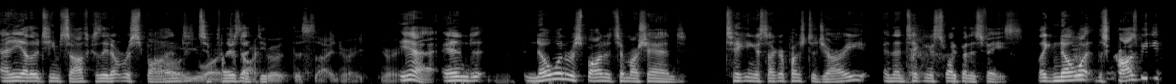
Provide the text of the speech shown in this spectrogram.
any other team soft because they don't respond oh, you to players to that talk do. about this side, right? Right. Yeah, and mm-hmm. no one responded to Marchand taking a sucker punch to Jarry and then taking a swipe at his face. Like no one, this Crosby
